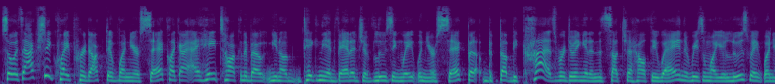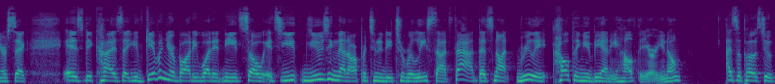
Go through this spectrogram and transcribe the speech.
So it's actually quite productive when you're sick. Like I, I hate talking about, you know, taking the advantage of losing weight when you're sick, but, but because we're doing it in such a healthy way, and the reason why you lose weight when you're sick is because that you've given your body what it needs. So it's u- using that opportunity to release that fat that's not really helping you be any healthier, you know? As opposed to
